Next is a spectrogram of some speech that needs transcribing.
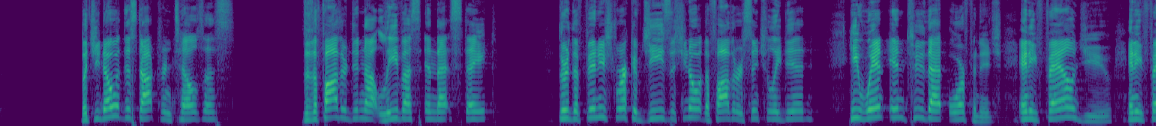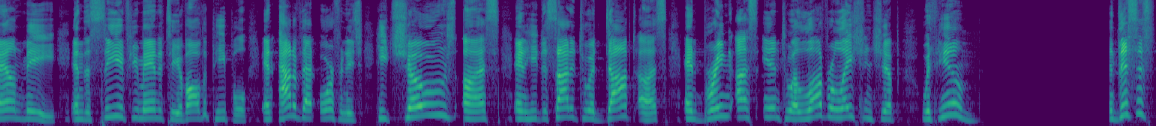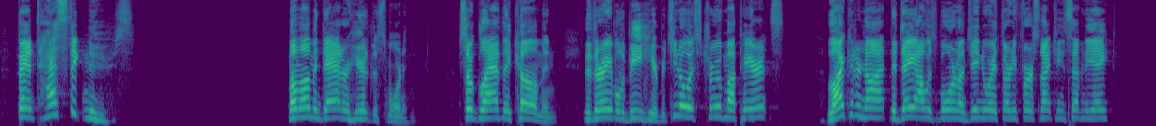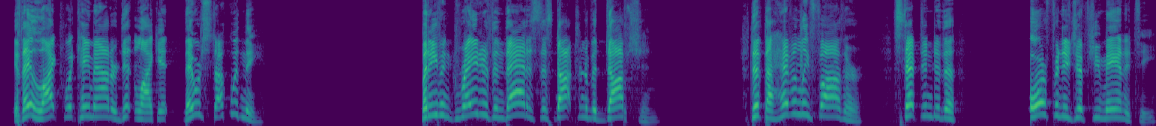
But you know what this doctrine tells us? That the Father did not leave us in that state. Through the finished work of Jesus, you know what the Father essentially did? He went into that orphanage and he found you and he found me in the sea of humanity of all the people. And out of that orphanage, he chose us and he decided to adopt us and bring us into a love relationship with him. And this is fantastic news. My mom and dad are here this morning. I'm so glad they come and that they're able to be here. But you know what's true of my parents? Like it or not, the day I was born on January 31st, 1978, if they liked what came out or didn't like it, they were stuck with me. But even greater than that is this doctrine of adoption that the Heavenly Father stepped into the orphanage of humanity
